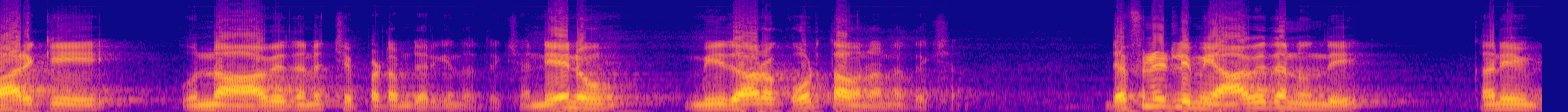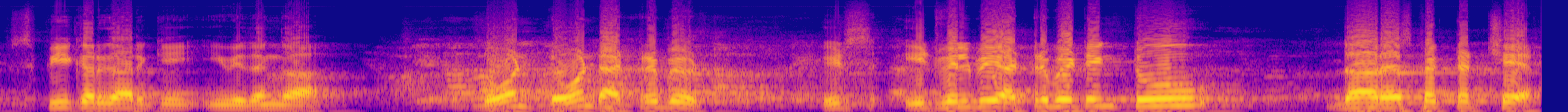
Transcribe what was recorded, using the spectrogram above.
వారికి ఉన్న ఆవేదన చెప్పడం జరిగింది అధ్యక్ష. నేను మీ ద్వారా కోరుతా ఉన్నాను అధ్యక్ష. డెఫినెట్లీ మీ ఆవేదన ఉంది కానీ స్పీకర్ గారికి ఈ విధంగా don't don't attribute it's it will be attributing to the respected chair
